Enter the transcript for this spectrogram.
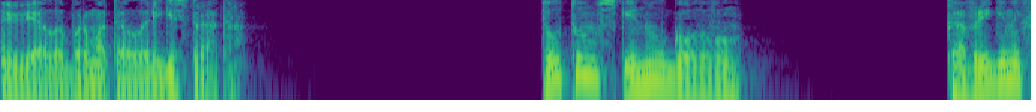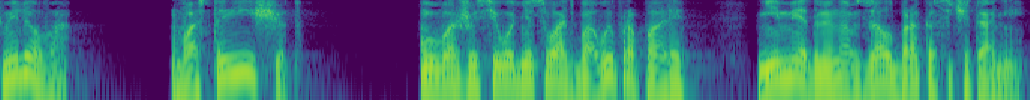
вяло бормотал регистратор. Тут он вскинул голову. «Ковригин и Хмелева, вас-то ищут. У вас же сегодня свадьба, а вы пропали. Немедленно в зал бракосочетаний».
